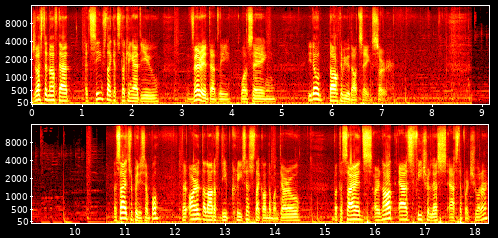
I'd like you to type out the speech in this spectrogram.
Just enough that it seems like it's looking at you very intently while saying, You don't talk to me without saying sir. The sides are pretty simple. There aren't a lot of deep creases like on the Montero, but the sides are not as featureless as the Fortuner.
